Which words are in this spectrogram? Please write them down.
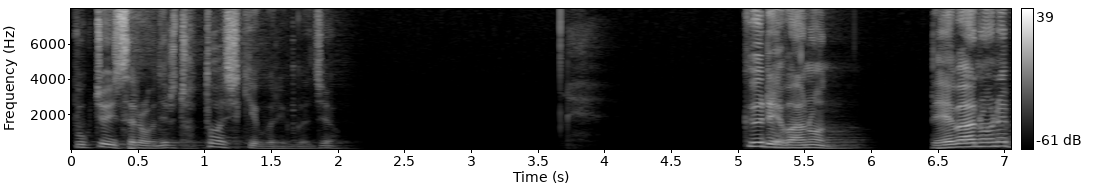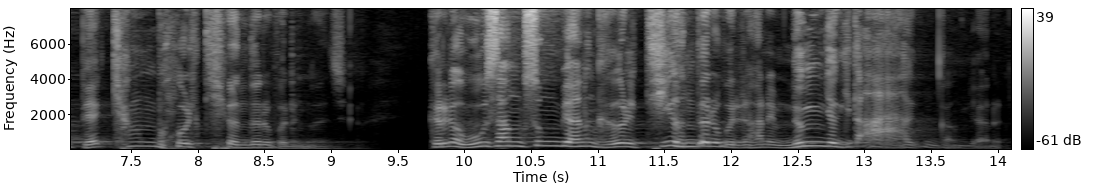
북조 이스라엘 원지를 초토화시켜 버린 거죠. 그 레바논, 레바논의 백향목을 뒤흔들어 버린 거죠. 그러니까 우상 숭배하는 그걸 뒤흔들어 버리는 하나님 능력이다 강조하는 거죠.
